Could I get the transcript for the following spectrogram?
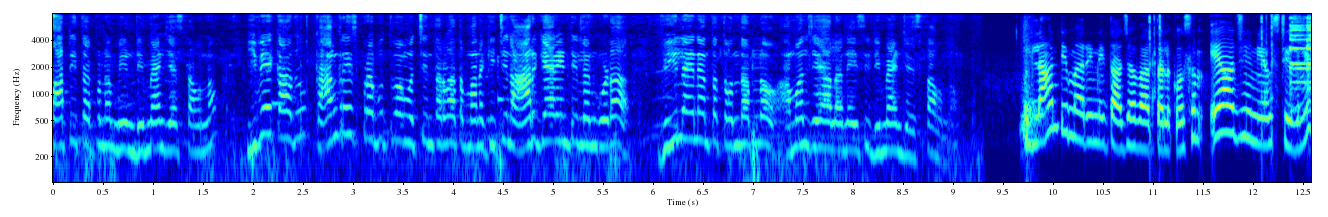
పార్టీ తరఫున మేము డిమాండ్ చేస్తా ఉన్నాం. ఇవే కాదు కాంగ్రెస్ ప్రభుత్వం వచ్చిన తర్వాత మనకిచ్చిన ఆరు గ్యారెంటీలను కూడా వీలైనంత తొందరలో అమలు చేయాలనేసి డిమాండ్ చేస్తా ఉన్నాం. ఇలాంటి మరిన్ని తాజా వార్తల కోసం ఏఆర్జీ న్యూస్ టీవీని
